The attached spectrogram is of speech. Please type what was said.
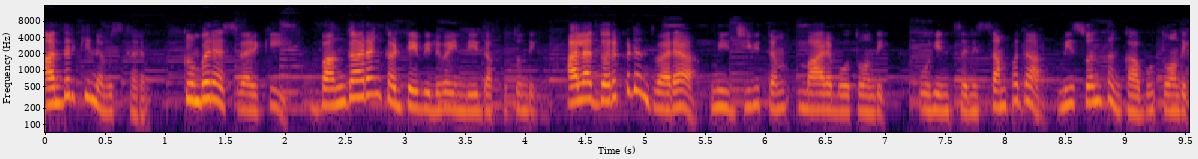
అందరికీ నమస్కారం. కుంభరాశి వారికి బంగారం కంటే విలువైంది దక్కుతుంది. అలా దొరకడం ద్వారా మీ జీవితం మారబోతోంది. ఊహించని సంపద మీ సొంతం కాబోతోంది.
